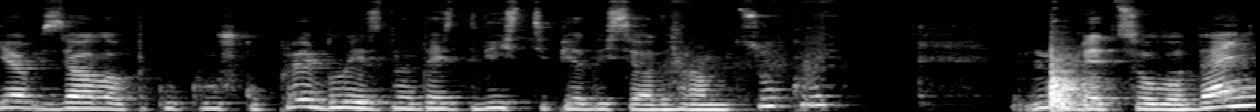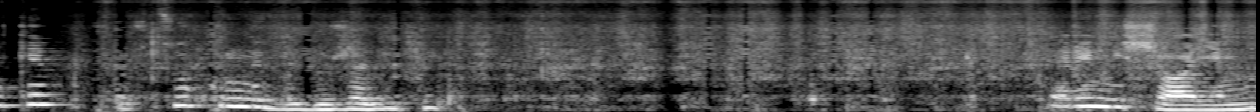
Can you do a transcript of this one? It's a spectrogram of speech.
Я взяла таку кружку приблизно десь 250 грам цукру. Люблять солоденьке, тож цукру не буду жаліти. Перемішаємо.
